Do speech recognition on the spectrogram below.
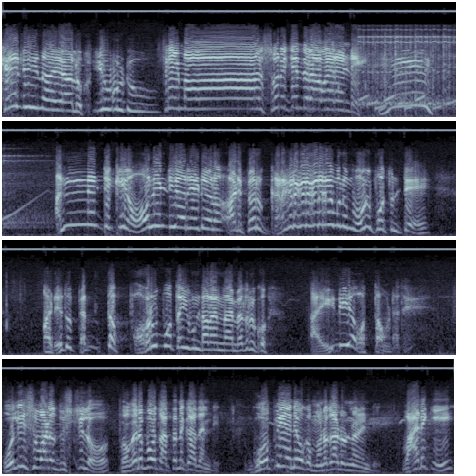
కేడీనాయాలు యువుడు. శ్రీమాన్ సూర్యచంద్రరావు గారండి. అన్నింటికీ ఆల్ ఇండియా రేడియోలో ఆడి పేరు గడగడగడగడ మోగిపోతుంటే ఆడేదో పెద్ద పొగరుపోతాయి ఉండాలని నా మెదడుకు ఐడియా వస్తా ఉండదే పోలీసు వాళ్ళ దృష్టిలో పొగరబోతు అతను కాదండి. గోపి అని ఒక మునగాడు ఉన్నాడండి. వాడికి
